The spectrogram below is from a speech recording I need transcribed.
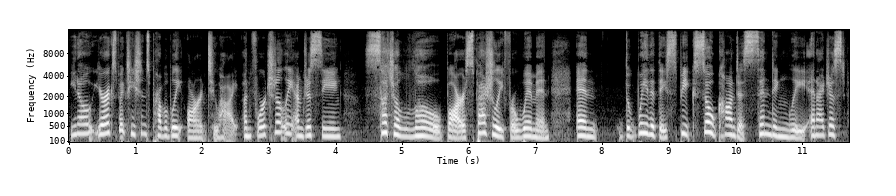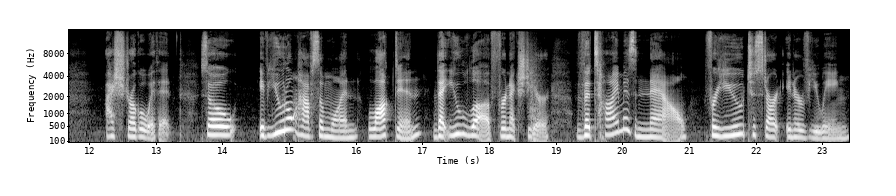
you know, your expectations probably aren't too high. Unfortunately, I'm just seeing such a low bar, especially for women, and the way that they speak so condescendingly. And I just, I struggle with it. So if you don't have someone locked in that you love for next year, the time is now for you to start interviewing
